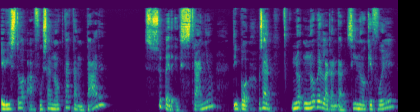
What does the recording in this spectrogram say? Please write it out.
He visto a Fusa Nocta cantar. Súper extraño. Tipo, o sea, no, no verla cantar, sino que fue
